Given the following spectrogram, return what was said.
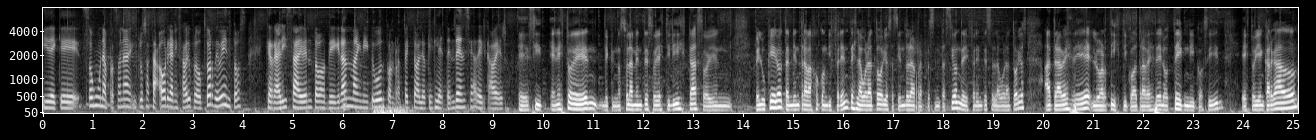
y de que sos una persona incluso hasta organizador y productor de eventos que realiza eventos de gran magnitud con respecto a lo que es la tendencia del cabello. Eh, sí, en esto de, de, que no solamente soy estilista, soy en peluquero, también trabajo con diferentes laboratorios, haciendo la representación de diferentes laboratorios a través de lo artístico, a través de lo técnico, ¿sí? Estoy encargado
